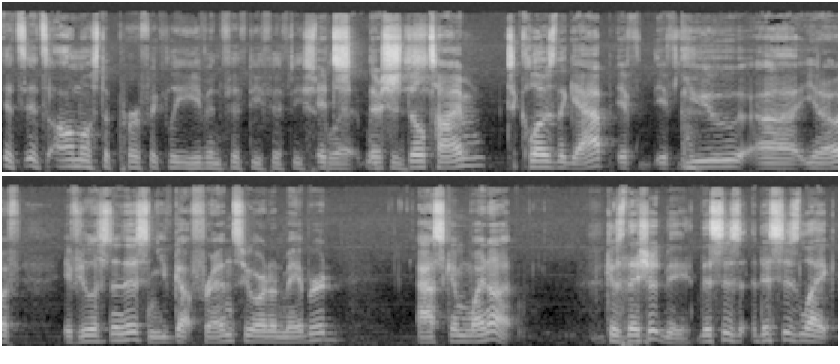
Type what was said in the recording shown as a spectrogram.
it's it's almost a perfectly even 50-50 split. it's there's is- still time to close the gap. If if you uh, you know if if you're listening to this and you've got friends who aren't on Maybird, ask them why not, because they should be. This is this is like.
